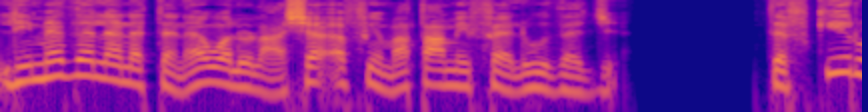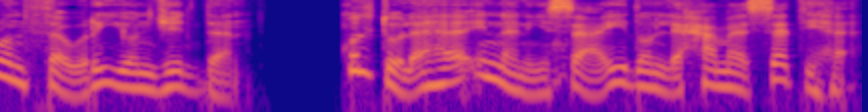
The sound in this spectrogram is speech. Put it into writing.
لماذا لا نتناول العشاء في مطعم فالوذج؟ تفكير ثوري جدا. قلت لها إنني سعيد لحماستها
